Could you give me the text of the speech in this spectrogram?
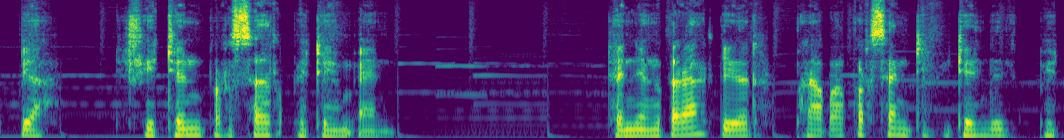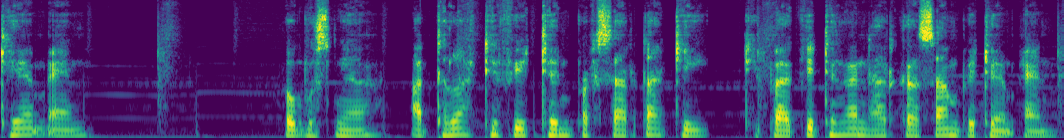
rupiah dividen per share BDMN. Dan yang terakhir, berapa persen dividen BDMN? Rumusnya adalah dividen per share tadi dibagi dengan harga saham BDMN.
